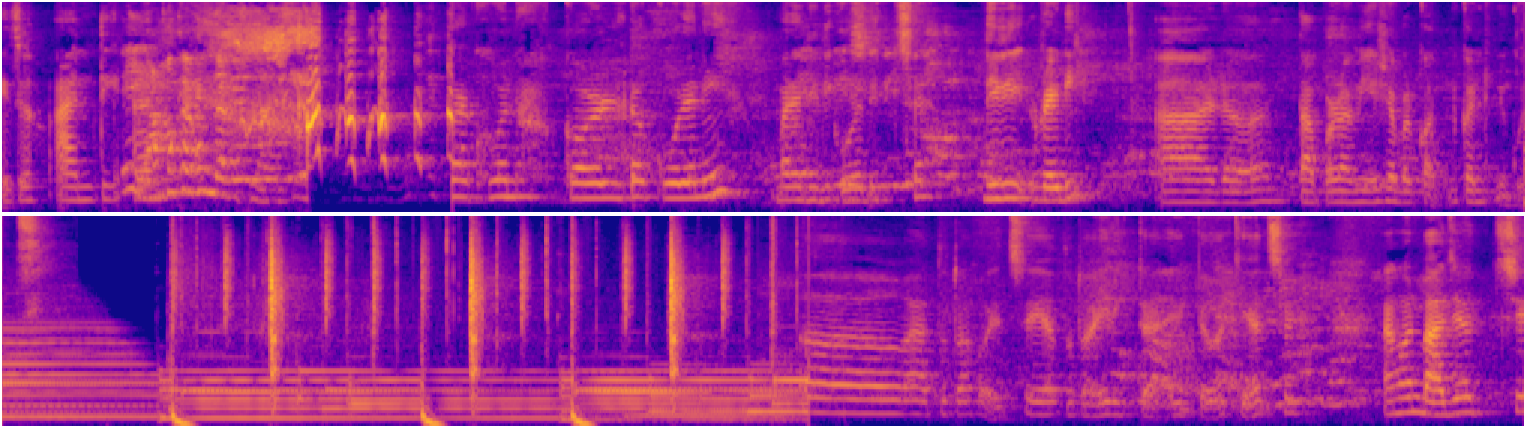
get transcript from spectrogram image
এই যে আন্টি এখন কার্লটা করে নিই মানে দিদি করে দিচ্ছে। দিদি রেডি আর তারপর আমি এসে আবার কন্টিনিউ করছি। এতটা হয়েছে, এতটা, এদিকটা এদিকটা বাকি আছে। এখন বাজে হচ্ছে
